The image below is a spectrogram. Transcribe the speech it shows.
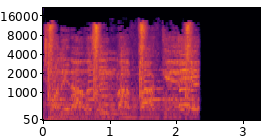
Twenty dollars in my pocket.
